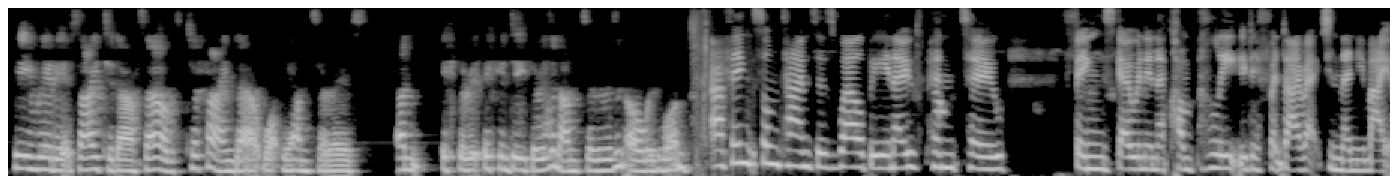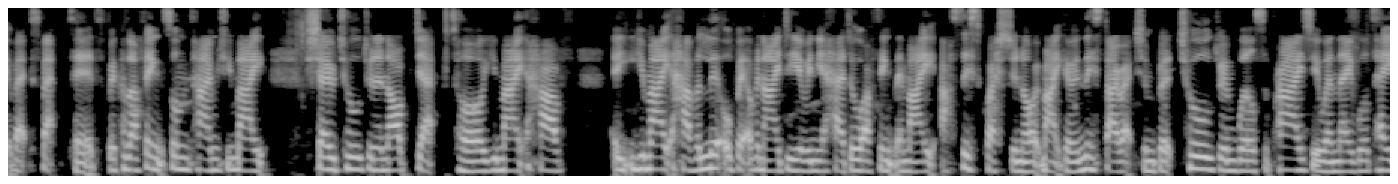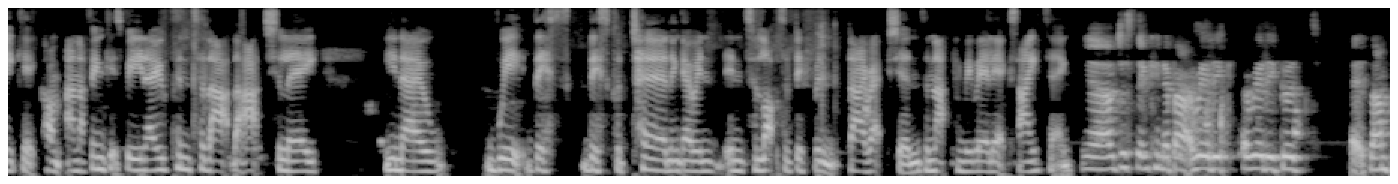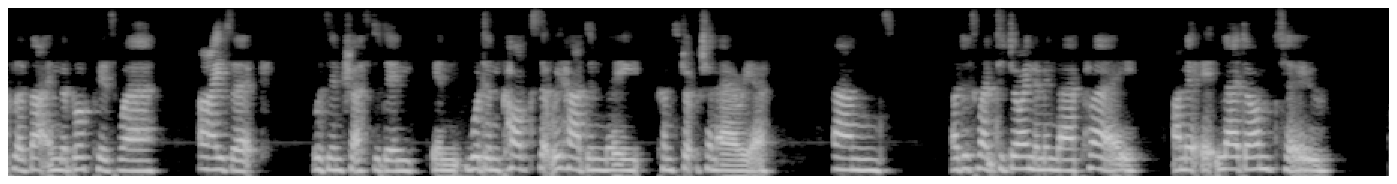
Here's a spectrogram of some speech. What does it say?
being really excited ourselves to find out what the answer is. And if there, if indeed there is an answer, there isn't always one. I think sometimes as well being open to things going in a completely different direction than you might have expected. Because I think sometimes you might show children an object or you might have you might have a little bit of an idea in your head, oh, I think they might ask this question or it might go in this direction, but children will surprise you and they will take it. And I think it's being open to that, that actually, you know, we this this could turn and go in, into lots of different directions and that can be really exciting. Yeah i was just thinking about a really a really good example of that in the book is where isaac was interested in in wooden cogs that we had in the construction area. And i just went to join them in their play and it, it led on to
